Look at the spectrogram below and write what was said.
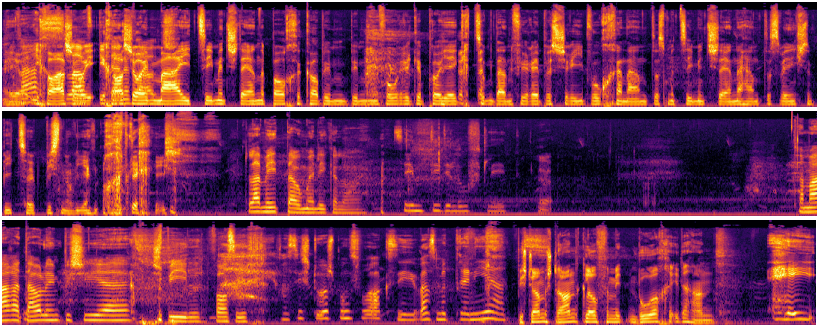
Ja, Was ich habe schon, ich habe schon im? Mai Zimmetsterne gebacken gehabt beim, bei meinem vorigen Projekt, um dann für eben das Schreibwochenende, dass wir Zimmetsterne haben, dass wenigstens ein bisschen etwas noch weihnachtlich ist. Lametta rumliegen lassen. Zimt in der Luft liegt. Tamara hat auch Olympische äh, Spiele vor sich. Was war die Ursprungsfrage? Was man trainiert? Bist du am Strand gelaufen mit dem Buch in der Hand? Hey,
